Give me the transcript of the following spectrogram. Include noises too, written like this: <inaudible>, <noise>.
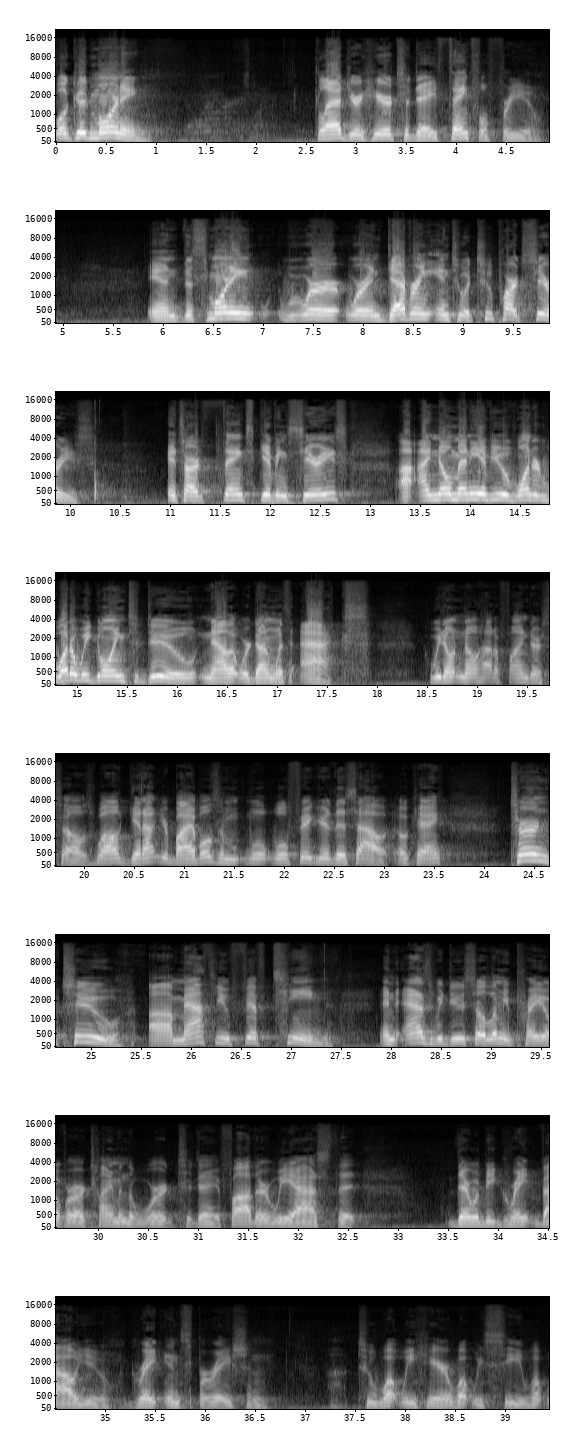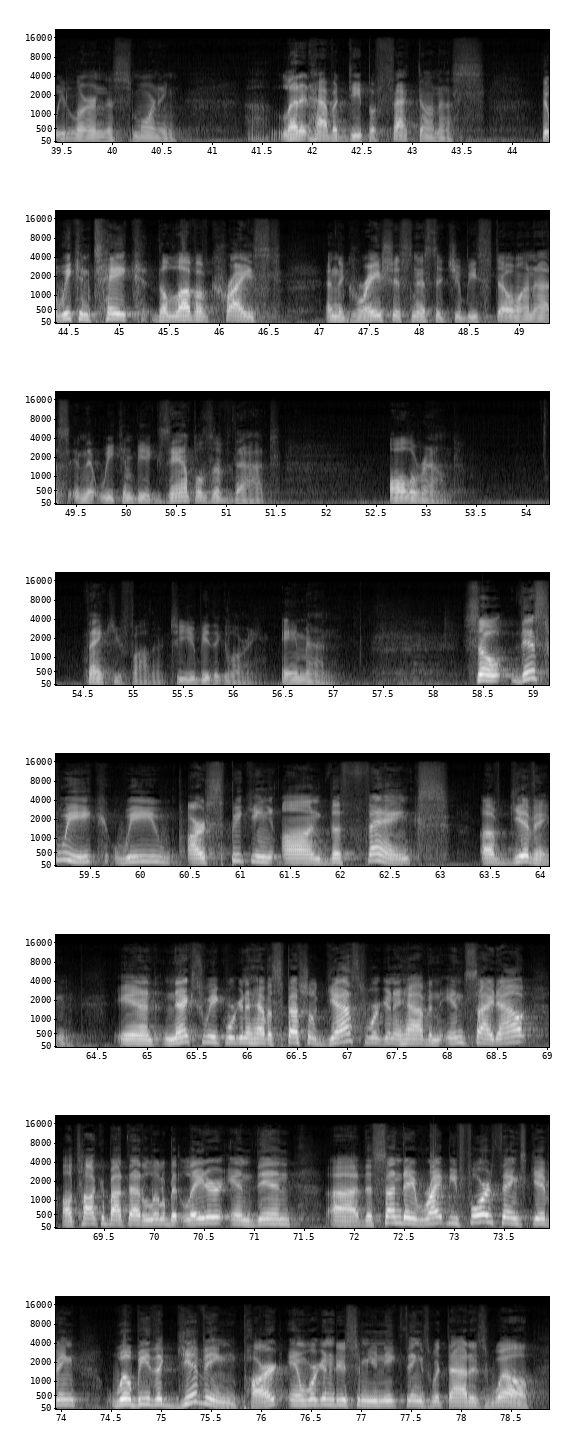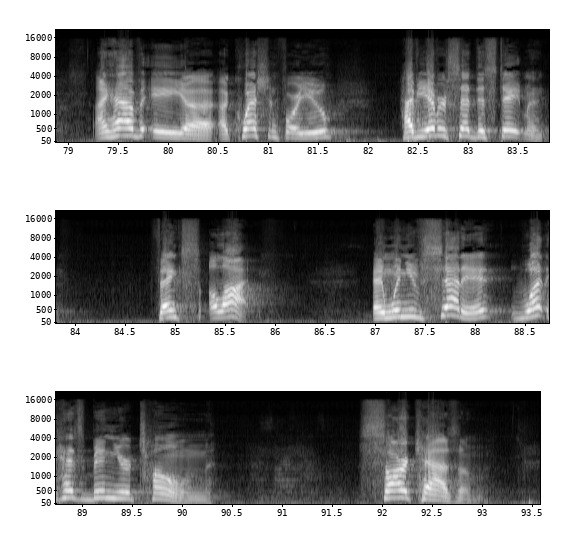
Well, good morning. Glad you're here today. Thankful for you. And this morning, we're, we're endeavoring into a two part series. It's our Thanksgiving series. Uh, I know many of you have wondered what are we going to do now that we're done with Acts? We don't know how to find ourselves. Well, get out your Bibles and we'll, we'll figure this out, okay? Turn to uh, Matthew 15. And as we do so, let me pray over our time in the Word today. Father, we ask that there would be great value, great inspiration uh, to what we hear, what we see, what we learn this morning. Uh, let it have a deep effect on us, that we can take the love of Christ and the graciousness that you bestow on us, and that we can be examples of that all around. Thank you, Father. To you be the glory. Amen. So, this week we are speaking on the thanks of giving. And next week we're going to have a special guest. We're going to have an inside out. I'll talk about that a little bit later. And then uh, the Sunday right before Thanksgiving will be the giving part. And we're going to do some unique things with that as well. I have a, uh, a question for you. Have you ever said this statement? Thanks a lot. And when you've said it, what has been your tone? Sarcasm.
